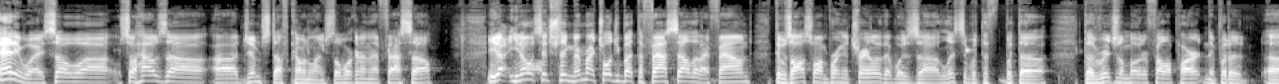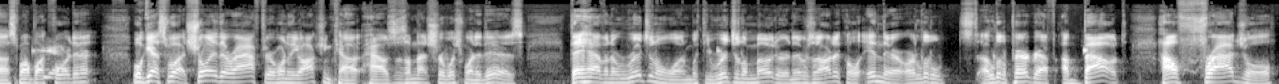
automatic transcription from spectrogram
anyway, so uh, so how's uh, uh, Jim stuff coming along? Still working on that Facel? You know, you know what's interesting? Remember I told you about the Facel that I found that was also on Bring a Trailer that was uh, listed with the with the the original motor fell apart and they put a uh, small block yeah. Ford in it. Well, guess what? Shortly thereafter, one of the auction houses, I'm not sure which one it is, they have an original one with the original motor, and there was an article in there or a little a little paragraph about how fragile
